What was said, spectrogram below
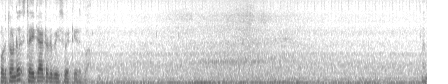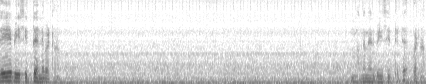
കൊടുത്തുകൊണ്ട് സ്ട്രെയിറ്റ് ആയിട്ടൊരു പീസ് വെട്ടിയെടുക്കുക. അതേ പീസ് ഇട്ട് തന്നെ വെട്ടണം. അങ്ങനെ ഒരു പീസ് ഇട്ടിട്ട് വെട്ടണം.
